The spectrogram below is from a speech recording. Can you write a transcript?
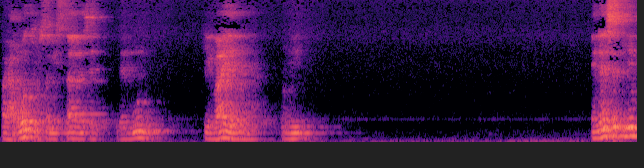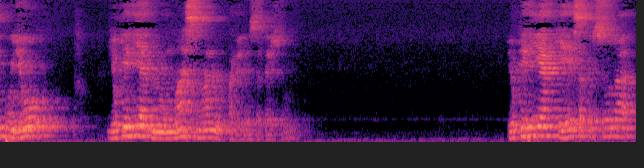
para otros amistades del mundo que vayan conmigo. En ese tiempo yo, yo quería lo más malo para esa persona. Yo quería que esa persona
